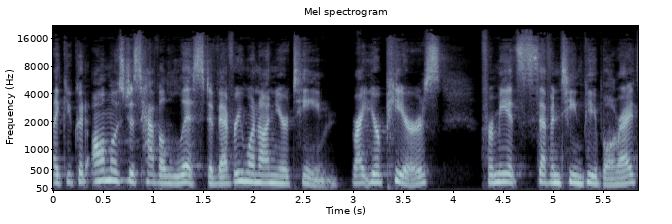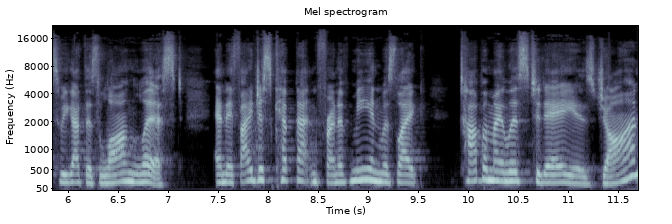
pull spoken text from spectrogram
like you could almost just have a list of everyone on your team, right? Your peers. For me, it's 17 people, right? So we got this long list. And if I just kept that in front of me and was like, top of my list today is John.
